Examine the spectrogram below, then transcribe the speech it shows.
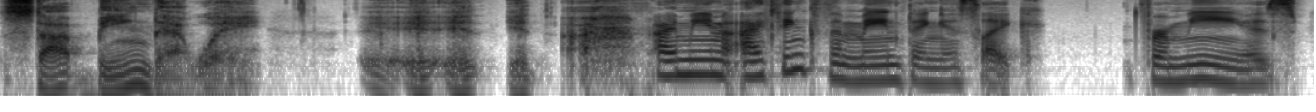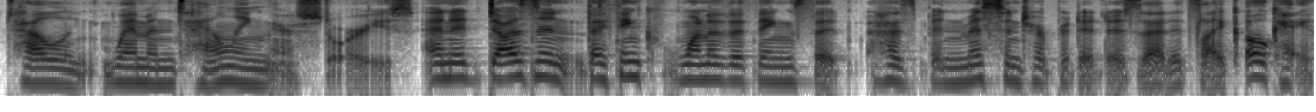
stop being that way? It it, it ah. I mean, I think the main thing is like for me is telling women telling their stories. And it doesn't I think one of the things that has been misinterpreted is that it's like, okay,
